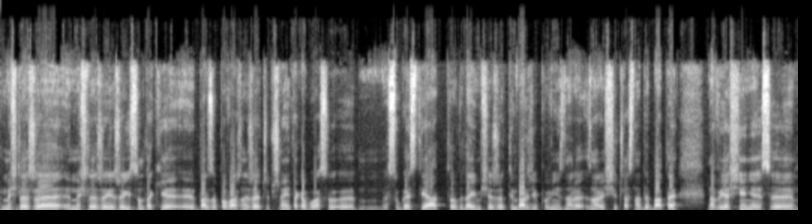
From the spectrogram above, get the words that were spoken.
Myślę, że myślę, że jeżeli są takie e, bardzo poważne rzeczy, przynajmniej taka była su, m, sugestia, to wydaje mi się, że tym bardziej powinien znale, znaleźć się czas na debatę, na wyjaśnienie z, e,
